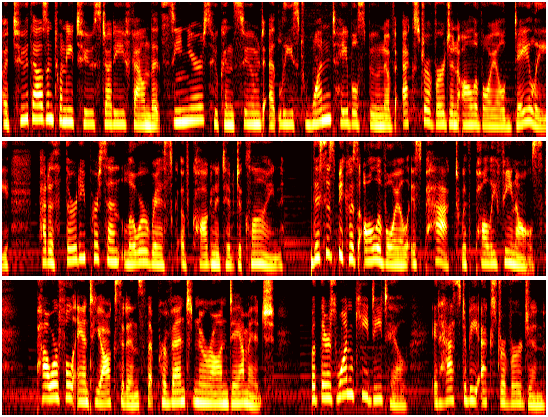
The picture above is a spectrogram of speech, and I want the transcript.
A 2022 study found that seniors who consumed at least one tablespoon of extra virgin olive oil daily had a 30% lower risk of cognitive decline. This is because olive oil is packed with polyphenols, powerful antioxidants that prevent neuron damage. But there's one key detail it has to be extra virgin.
